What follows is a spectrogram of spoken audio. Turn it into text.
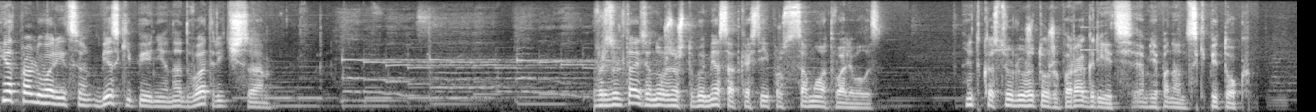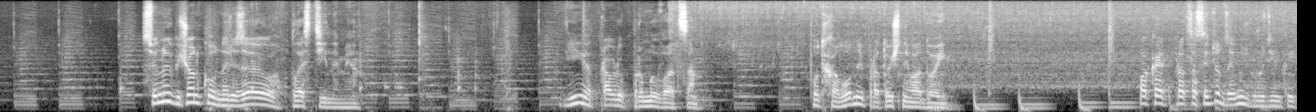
И отправлю вариться без кипения на 2-3 часа. В результате нужно, чтобы мясо от костей просто само отваливалось. Эту кастрюлю уже тоже пора греть, мне понадобится кипяток. Свиную печенку нарезаю пластинами и отправлю промываться под холодной проточной водой. Пока этот процесс идет, займусь грудинкой.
